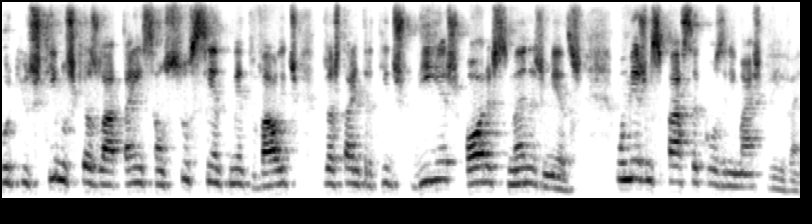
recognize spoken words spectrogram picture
porque os estímulos que eles lá têm são suficientemente válidos para eles estarem entretidos dias, horas, semanas, meses. O mesmo se passa com os animais que vivem.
